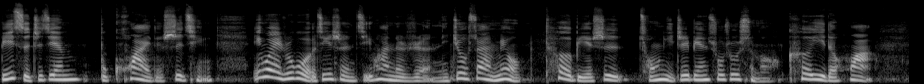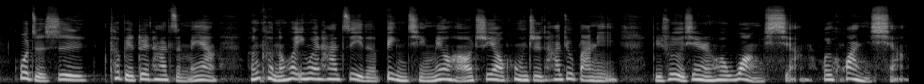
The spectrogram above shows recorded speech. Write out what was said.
彼此之间不快的事情，因为如果有精神疾患的人，你就算没有特别是从你这边说出什么刻意的话，或者是特别对他怎么样，很可能会因为他自己的病情没有好好吃药控制，他就把你，比如说有些人会妄想、会幻想，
